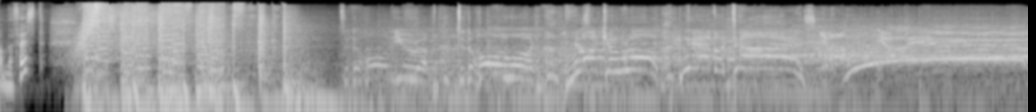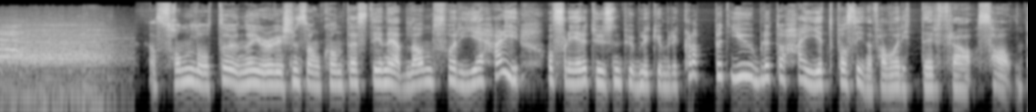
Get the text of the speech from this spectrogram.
Hammerfest. Ja, sånn låt det under Eurovision Song Contest i Nederland forrige helg, og flere tusen publikummere klappet, jublet og heiet på sine favoritter fra salen.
